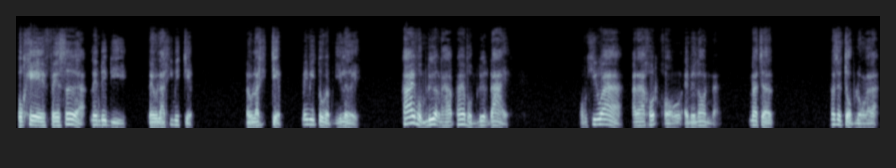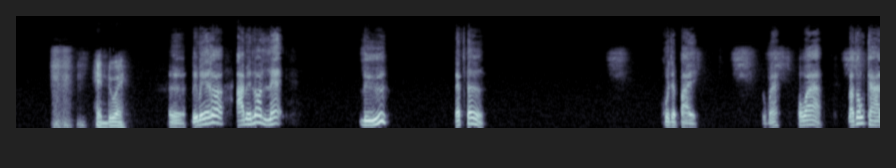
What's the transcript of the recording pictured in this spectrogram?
โอเคเฟรเซอร์อะเล่นได้ดี ในเวลาที่ไม่เจ็บในเวลาที่เจ็บไม่มีตัวแบบนี้เลย ถ้าให้ผมเลือกนะครับถ้าให้ผมเลือกได้ ผมคิดว่าอนาคตของอัลมิรอนน่ะ น่าจะน่าจะจบลงแล้วล่ะ เห็นด้วย เออ หรือไม่งั้นก็อัลมิรอนและ หรือแรปเตอร์ ควรจะไป ถูกไหมเพราะว่าเราต้องการ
